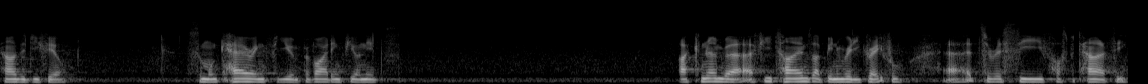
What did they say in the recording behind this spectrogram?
How did you feel? Someone caring for you and providing for your needs. I can remember a few times I've been really grateful uh, to receive hospitality.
